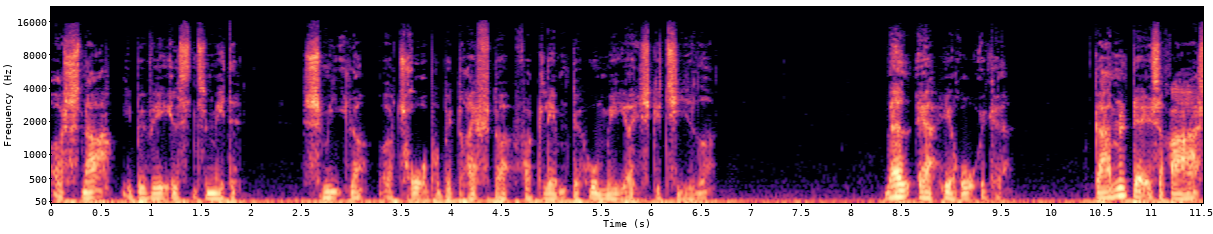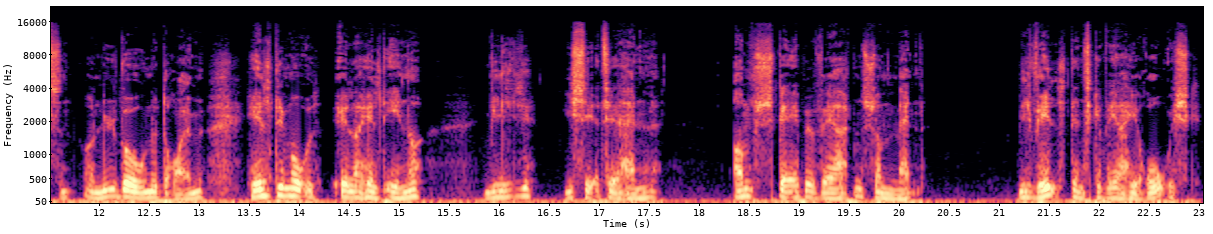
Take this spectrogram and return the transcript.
og snar i bevægelsens midte – smiler og tror på bedrifter fra glemte homeriske tider. Hvad er heroika? Gammeldags rasen og nyvågne drømme, heldemod eller heldinder, vilje især til at handle, omskabe verden som mand. Vi vil, den skal være heroisk.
